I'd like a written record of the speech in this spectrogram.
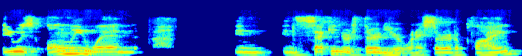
It was only when in in second or third year when I started applying.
